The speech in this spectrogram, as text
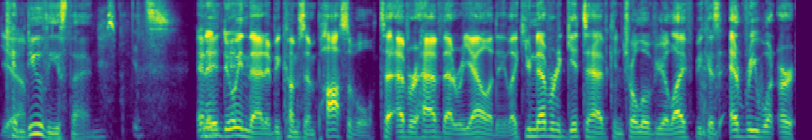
Yeah. can do these things. It's And, And in it- doing that, it becomes impossible to ever have that reality. Like you never get to have control over your life because everyone or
